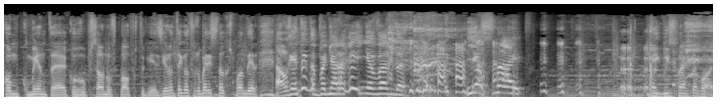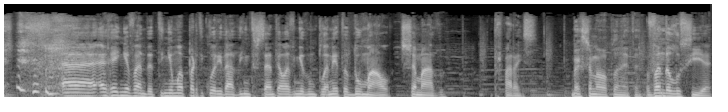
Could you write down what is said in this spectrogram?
como comenta a corrupção no futebol português? E eu não tenho outro remédio senão responder: alguém tenta apanhar a rainha Wanda e o snipe. Digo isso com esta voz. Ah, a Rainha Wanda tinha uma particularidade interessante. Ela vinha de um planeta do mal chamado. Preparem-se. Como é que se chamava o planeta? Wanda Lucia.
